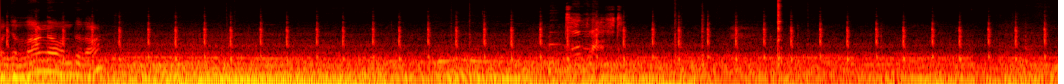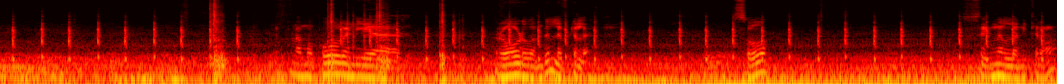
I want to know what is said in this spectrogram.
கொஞ்சம் லாங்காக வந்து தான். நம்ம போக வேண்டிய ரோடு வந்து லெஃப்டில் ஸோ சிக்னலில் நிற்கிறோம்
